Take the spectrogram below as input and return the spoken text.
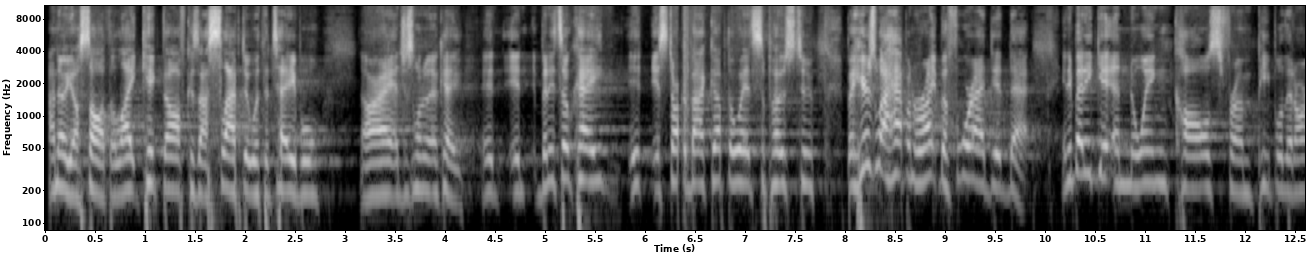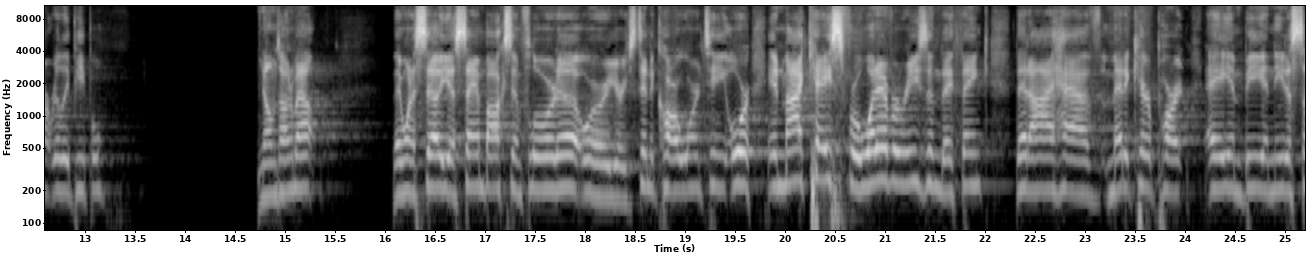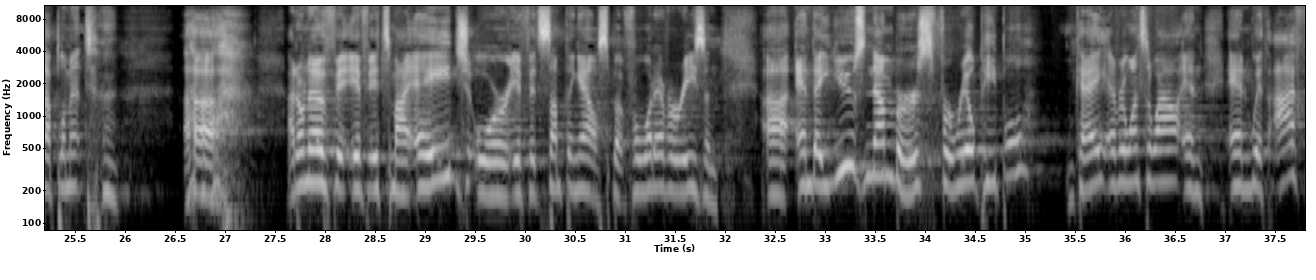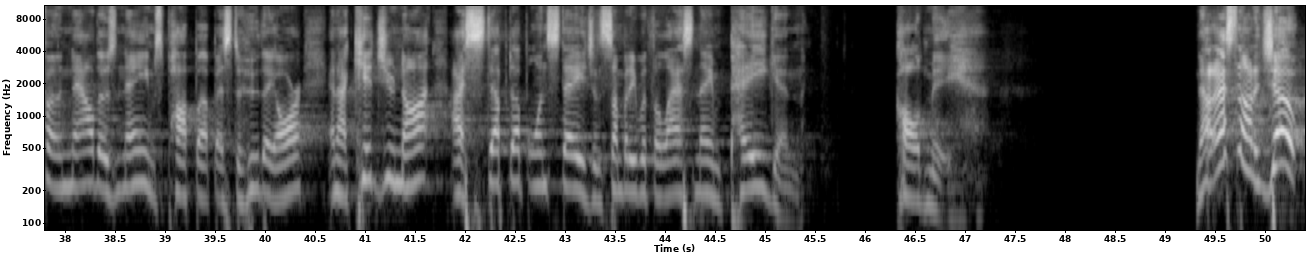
I know y'all saw it. The light kicked off because I slapped it with the table. All right, I just want to, okay, it, it, but it's okay. It, it started back up the way it's supposed to. But here's what happened right before I did that. Anybody get annoying calls from people that aren't really people? You know what I'm talking about? They want to sell you a sandbox in Florida or your extended car warranty, or in my case, for whatever reason, they think that I have Medicare Part A and B and need a supplement. uh, I don't know if, it, if it's my age or if it's something else, but for whatever reason. Uh, and they use numbers for real people, okay, every once in a while. And, and with iPhone now, those names pop up as to who they are. And I kid you not, I stepped up on stage and somebody with the last name Pagan called me. Now, that's not a joke.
